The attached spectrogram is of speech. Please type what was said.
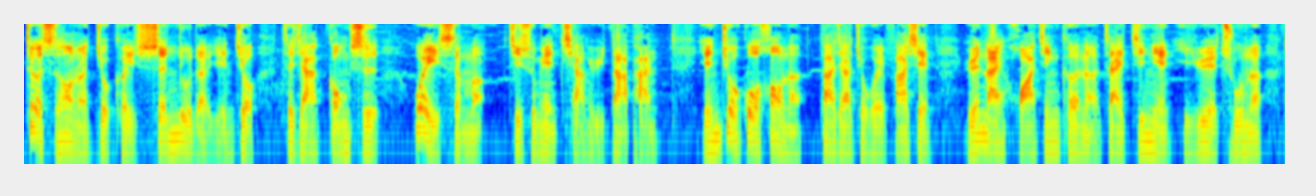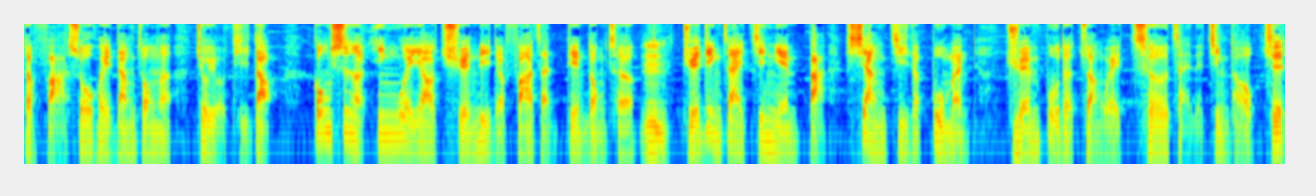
这个时候呢，就可以深入的研究这家公司为什么技术面强于大盘。研究过后呢，大家就会发现，原来华金科呢，在今年一月初呢的法说会当中呢，就有提到。公司呢，因为要全力的发展电动车，嗯，决定在今年把相机的部门全部的转为车载的镜头，是。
